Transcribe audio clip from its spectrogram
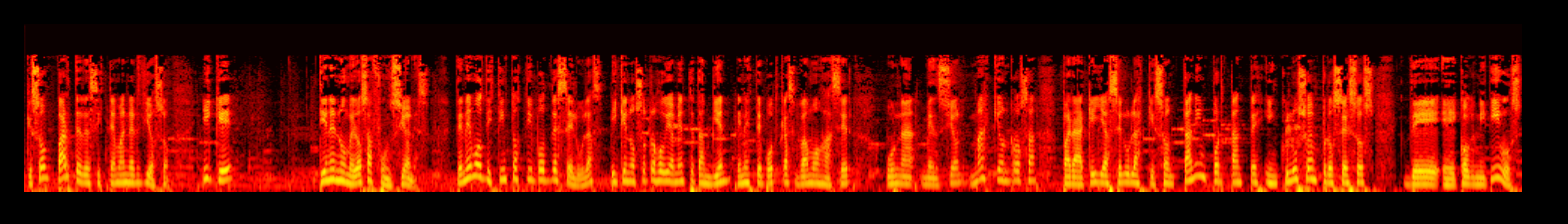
que son parte del sistema nervioso y que tienen numerosas funciones. Tenemos distintos tipos de células y que nosotros obviamente también en este podcast vamos a hacer una mención más que honrosa para aquellas células que son tan importantes incluso en procesos de eh, cognitivos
